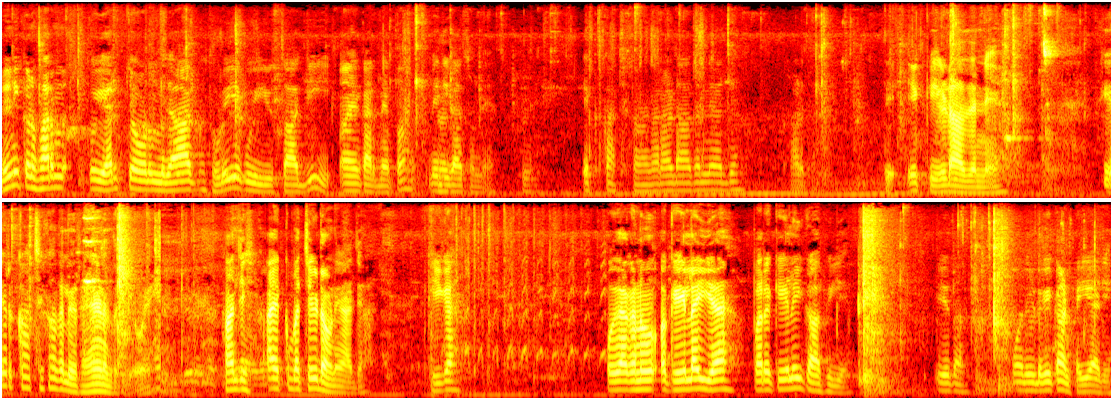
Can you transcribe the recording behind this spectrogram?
ਨਹੀਂ ਨਹੀਂ ਕਨਫਰਮ ਕੋਈ ਯਾਰ ਚੌਣ ਮਜ਼ਾਕ ਥੋੜੀ ਹੈ ਕੋਈ ਉਸਤਾਦ ਜੀ ਐਂ ਕਰਦੇ ਆਪਾਂ ਮੇਰੀ ਗੱਲ ਸੁਣਦੇ ਆ ਇੱਕ ਕੱਚ ਖਾਂ ਦਾ ਡਾ ਦਿੰਨੇ ਅੱਜ ਖੜ ਜਾ ਤੇ ਇੱਕ ਹੀ ਡਾ ਦਿੰਨੇ ਆ? ਯਾਰ ਕੱਚ ਖਾਂ ਤੇ ਰਹਿਣ ਦੇ ਓਏ। ਹਾਂਜੀ ਆ ਇੱਕ ਬੱਚੇ ਹੀ ਡਾਉਣੇ ਅੱਜ। ਠੀਕ ਹੈ? ਉਹ ਅਗਰ ਨੂੰ ਅਕੇਲਾ ਹੀ ਹੈ ਪਰ ਅਕੇਲਾ ਹੀ ਕਾਫੀ ਹੈ। ਇਹ ਤਾਂ ਉਹਦੇ ਉੱਡ ਕੇ ਘੰਟੇ ਹੀ ਆ ਜੇ।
